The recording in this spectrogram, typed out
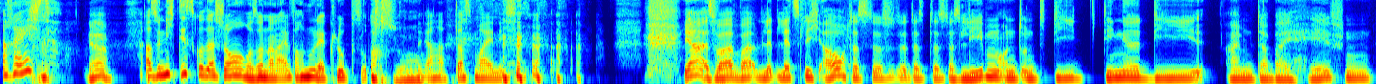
Ach echt? Ja. Also nicht Disco das Genre, sondern einfach nur der Club so. Ach so. Ja, das meine ich. Ja, es war, war le- letztlich auch das, das, das, das, das Leben und, und die Dinge, die einem dabei helfen,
